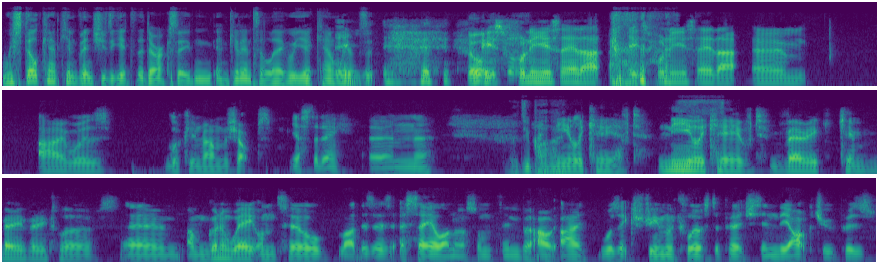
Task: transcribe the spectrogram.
we still can't convince you to get to the dark side and, and get into Lego yet, can we? It, it... oh. It's funny you say that. It's funny you say that. Um, I was looking around the shops yesterday and uh, I nearly caved. Nearly caved. Very came very very close. Um, I'm gonna wait until like there's a, a sale on or something. But I, I was extremely close to purchasing the Arc Troopers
